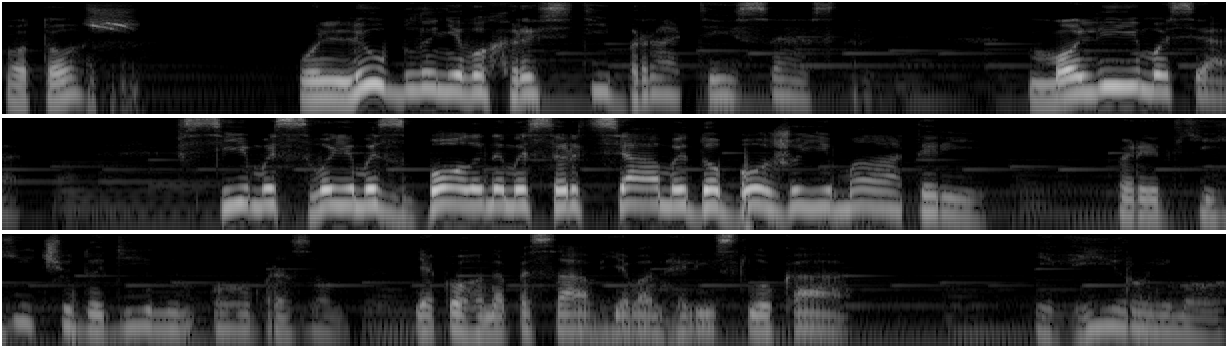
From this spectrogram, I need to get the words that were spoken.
Отож, улюблені во Христі, браті і сестри, молімося всіми своїми зболеними серцями до Божої Матері перед її чудодійним образом, якого написав Євангеліст Лука, і віруємо,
